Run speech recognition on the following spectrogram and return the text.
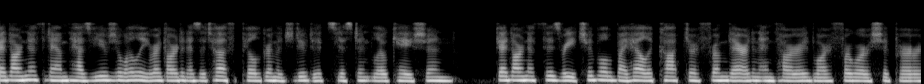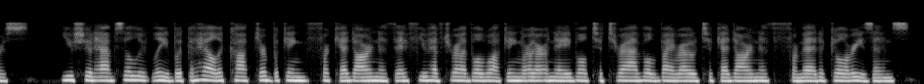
Kedarnath Dham has usually regarded as a tough pilgrimage due to its distant location. Kedarnath is reachable by helicopter from Dehradun and Haridwar for worshippers. You should absolutely book a helicopter booking for Kedarnath if you have trouble walking or are unable to travel by road to Kedarnath for medical reasons.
